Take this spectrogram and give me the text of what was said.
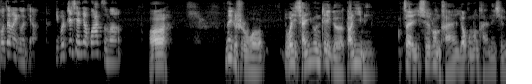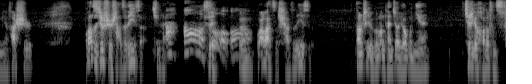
我再问一个问题啊，你不是之前叫瓜子吗？啊，那个是我，我以前用这个当艺名，在一些论坛、摇滚论坛那些里面发诗。瓜子就是傻子的意思，青海。啊哦，对，哦，嗯，瓜娃子，傻子的意思。当时有个论坛叫摇滚年，其实有好多粉丝，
